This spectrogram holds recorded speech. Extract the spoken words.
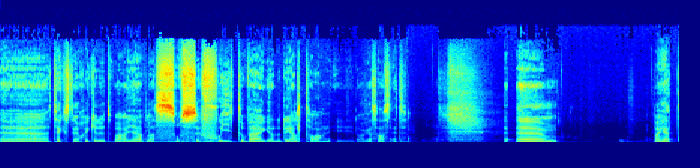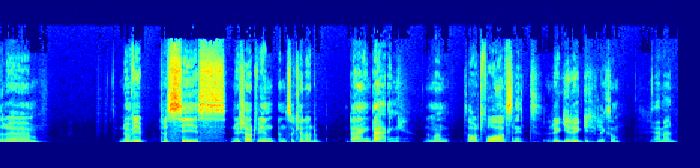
eh, texten jag skickade ut var jävla sosseskit och vägrade delta i dagens avsnitt. Ehm, vad heter det? Nu har vi precis, nu kört vi en, en så kallad bang bang. När man tar två avsnitt rygg i rygg liksom. Jajamän.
